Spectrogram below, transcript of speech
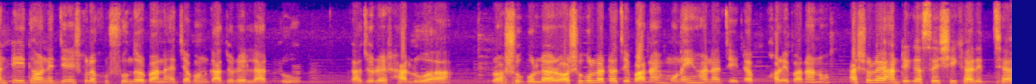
আন্টি এই ধরনের জিনিসগুলো খুব সুন্দর বানায়, যেমন গাজরের লাড্ডু, গাজরের হালুয়া, রসগোল্লা। রসগোল্লাটা যে বানায় মনেই হয় না যে এটা ঘরে বানানো। আসলে আন্টির কাছে শেখার ইচ্ছা,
